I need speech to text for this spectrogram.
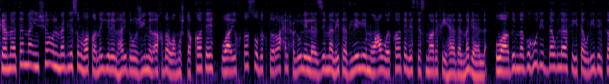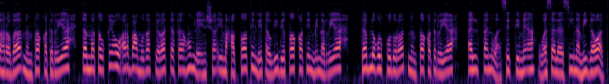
كما تم إنشاء المجلس الوطني للهيدروجين الأخضر ومشتقاته ويختص باقتراح الحلول اللازمة لتذليل معوقات الاستثمار في هذا المجال. وضمن جهود الدولة في توليد الكهرباء من طاقة الرياح تم توقيع أربع مذكرات تفاهم لإنشاء محطات لتوليد طاقة من الرياح تبلغ القدرات من طاقة الرياح 1630 ميجاوات.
